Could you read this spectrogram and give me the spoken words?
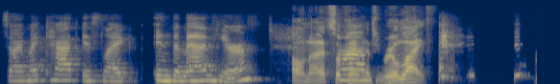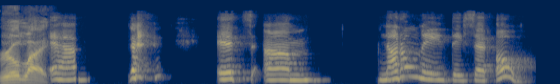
Sorry, my cat is like in demand here. Oh, no, that's okay. Um, that's real life. real life. Um, it's um, not only they said, oh,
